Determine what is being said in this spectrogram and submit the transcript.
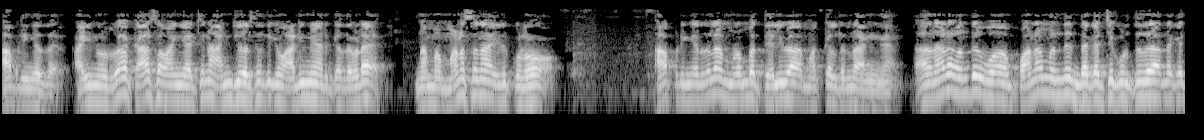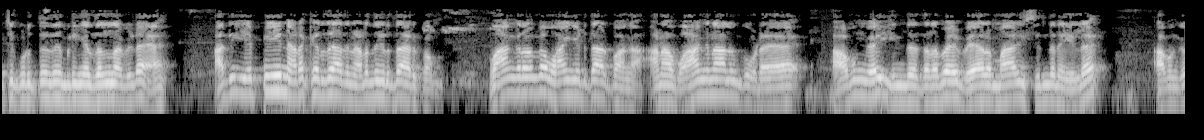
அப்படிங்கறத. ஐநூறு ரூபாய் காசை வாங்கியாச்சுன்னா அஞ்சு வருஷத்துக்கு அடிமையா இருக்கிறத விட நம்ம மனசனா இருக்கணும் அப்படிங்கறதுல ரொம்ப தெளிவா மக்கள் இருந்தாங்க அதனால வந்து பணம் வந்து இந்த கட்சி கொடுத்தது அந்த கட்சி கொடுத்தது அப்படிங்கறதெல்லாம் விட அது எப்பயும் நடக்கிறது அது நடந்துகிட்டு தான் இருக்கும். வாங்குறவங்க வாங்கிட்டு தான் இருப்பாங்க. ஆனா வாங்கினாலும் கூட அவங்க இந்த தடவை வேற மாதிரி சிந்தனையில அவங்க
